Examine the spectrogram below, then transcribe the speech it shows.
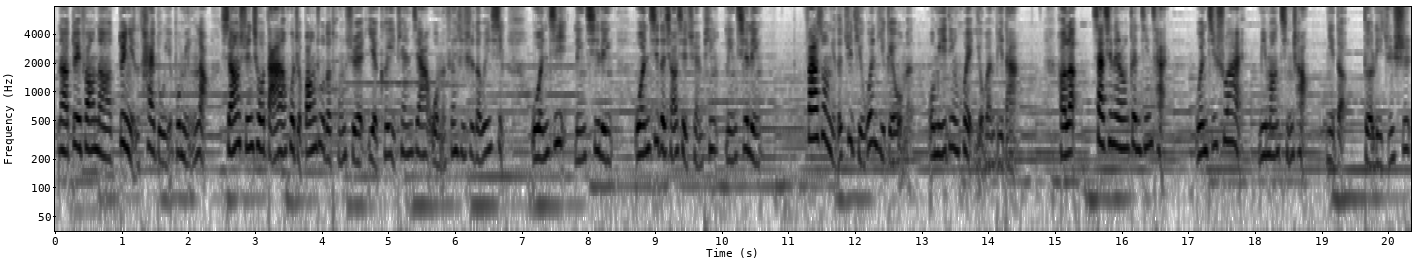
那对方呢对你的态度也不明朗，想要寻求答案或者帮助的同学，也可以添加我们分析师的微信文姬零七零，文姬的小写全拼零七零，发送你的具体问题给我们，我们一定会有问必答。好了，下期内容更精彩。文姬说爱，迷茫情场，你的得力军师。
